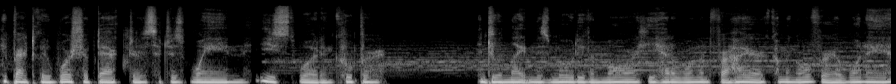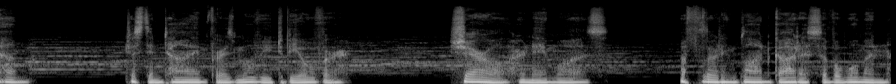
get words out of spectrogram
He practically worshipped actors such as Wayne, Eastwood, and Cooper. And to enlighten his mood even more, he had a woman for hire coming over at 1 a.m., just in time for his movie to be over. Cheryl, her name was, a flirting blonde goddess of a woman,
